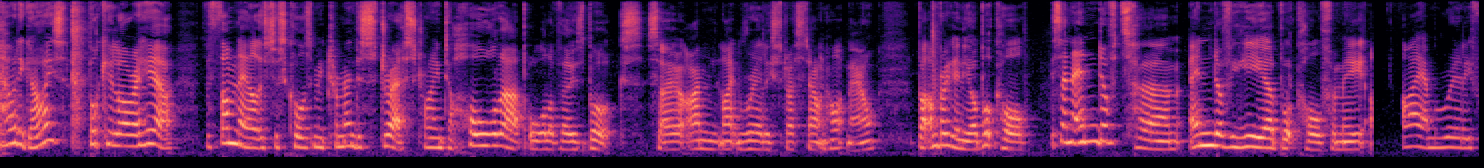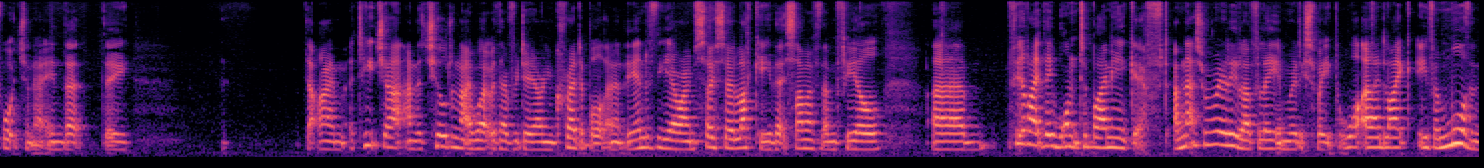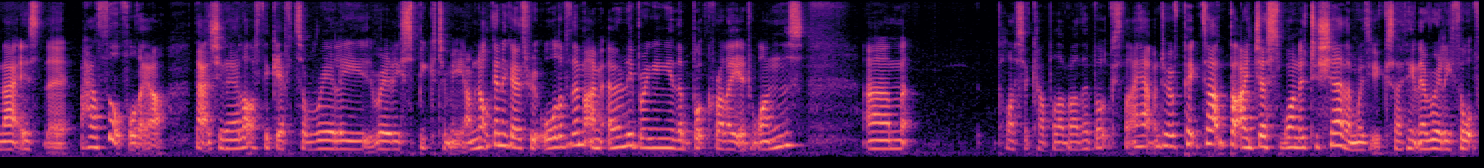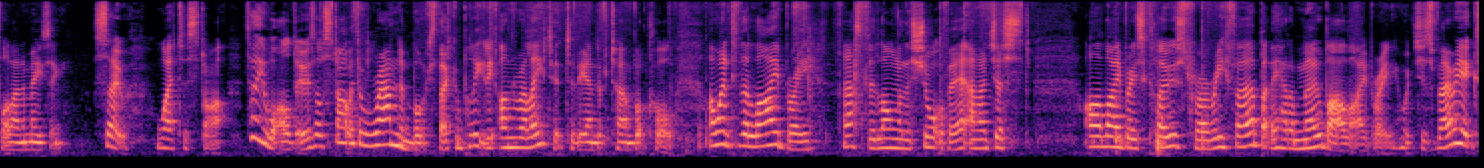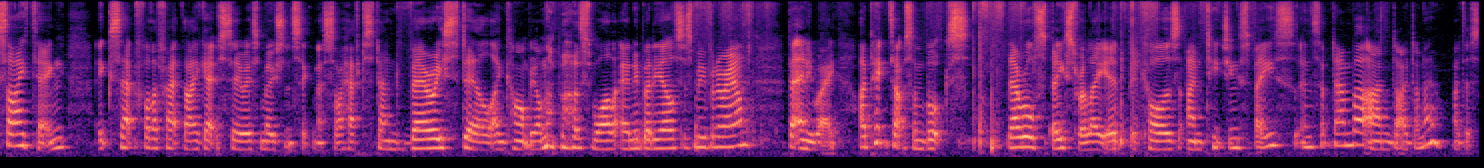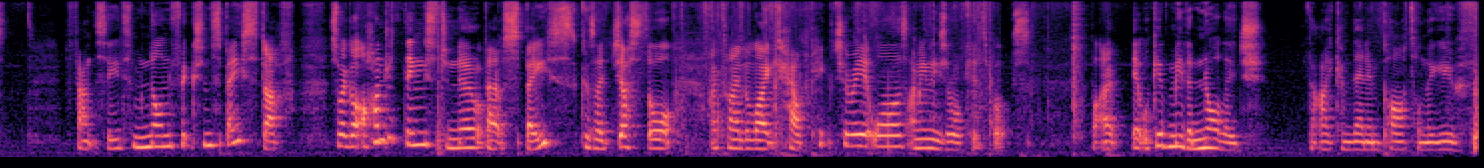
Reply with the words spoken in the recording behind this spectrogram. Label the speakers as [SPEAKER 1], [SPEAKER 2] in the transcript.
[SPEAKER 1] howdy guys, Booky Lorra here. The thumbnail has just caused me tremendous stress trying to hold up all of those books. So I'm like really stressed out and hot now. But I'm bringing you a book haul. It's an end of term, end of year book haul for me. I am really fortunate in that the that I'm a teacher and the children that I work with every day are incredible and at the end of the year I'm so so lucky that some of them feel um, feel like they want to buy me a gift. And that's really lovely and really sweet. But what I like even more than that is that how thoughtful they are. That actually a lot of the gifts are really really speak to me. I'm not going to go through all of them. I'm only bringing you the book related ones um, plus a couple of other books that I happen to have picked up. But I just wanted to share them with you because I think they're really thoughtful and amazing so, where to start? tell you what I'll do is I'll start with the random books that are completely unrelated to the end of term book haul. I went to the library, that's the long and the short of it, and I just, our library's closed for a refurb, but they had a mobile library, which is very exciting, except for the fact that I get serious motion sickness, so I have to stand very still and can't be on the bus while anybody else is moving around. But anyway, I picked up some books. They're all space related because I'm teaching space in September, and I don't know, I just fancied some non-fiction space stuff. So I got 100 things to know about space because I just thought I kind of liked how picturey it was. I mean, these are all kids' books, but I, it will give me the knowledge that I can then impart on the youth.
